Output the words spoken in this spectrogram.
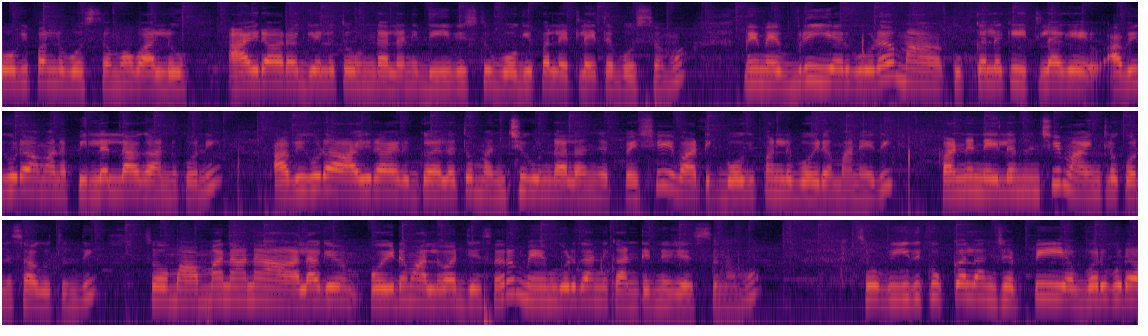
భోగి పండ్లు పోస్తామో. వాళ్ళు ఆయుర ఆరోగ్యాలతో ఉండాలని దీవిస్తూ భోగి పళ్ళు ఎట్లయితే పోస్తామో మేము ఎవ్రీ ఇయర్ కూడా మా కుక్కలకి ఇట్లాగే అవి కూడా మన పిల్లల్లాగా అనుకొని అవి కూడా ఆయుర మంచిగా ఉండాలని చెప్పేసి వాటికి భోగి పండ్లు పోయడం అనేది పన్నెండేళ్ళ నుంచి మా ఇంట్లో కొనసాగుతుంది. సో మా అమ్మ నాన్న అలాగే పోయడం అలవాటు చేశారు. మేము కూడా దాన్ని కంటిన్యూ చేస్తున్నాము. సో వీధి కుక్కలు అని చెప్పి ఎవ్వరు కూడా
